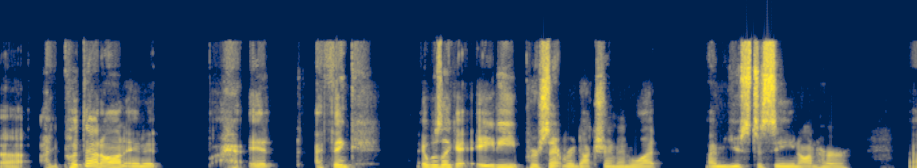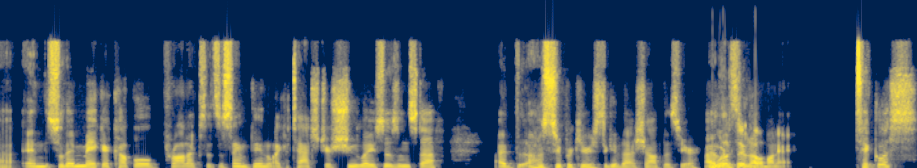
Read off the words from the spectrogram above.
Uh, I put that on and it, it, I think it was like an 80% reduction in what I'm used to seeing on her uh, and so they make a couple products that's the same thing, like attached to your shoelaces and stuff. I, I was super curious to give that a shot this year. I looked it, it up on it. Tickless.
